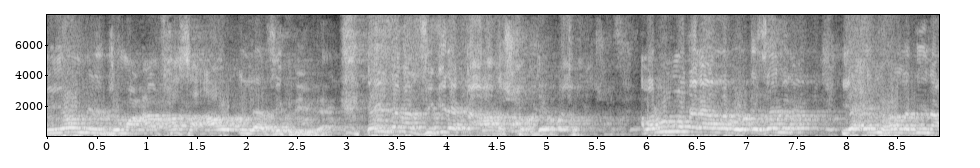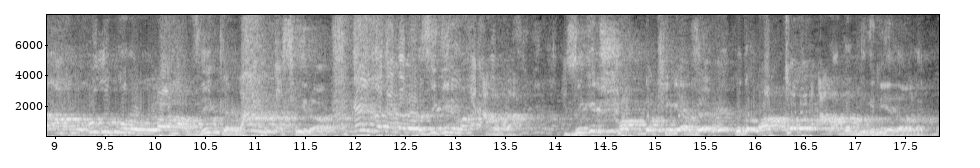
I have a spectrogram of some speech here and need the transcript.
মিয়াউমিল জুমআ ফাসআউ ইলা যিকরিল্লাহ। এই জায়গার জিকির একটা আলাদা শব্দ অর্থ। আবার অন্য জায়গায় আল্লাহ বলতেছেন এই জিকির মানে আলাদা। জিকির শব্দ ঠিকই আছে, কিন্তু অর্থ আলাদার দিকে নিয়ে যাওয়া লাগবে।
